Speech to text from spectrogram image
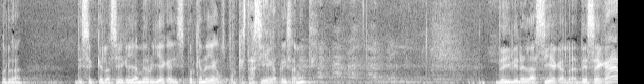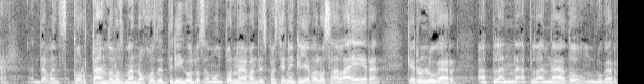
¿verdad? Dice que la ciega ya mero llega, dice, ¿por qué no llega? Pues porque está ciega precisamente. De ahí viene la ciega, de cegar. Andaban cortando los manojos de trigo, los amontonaban, después tenían que llevarlos a la era, que era un lugar aplanado, un lugar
